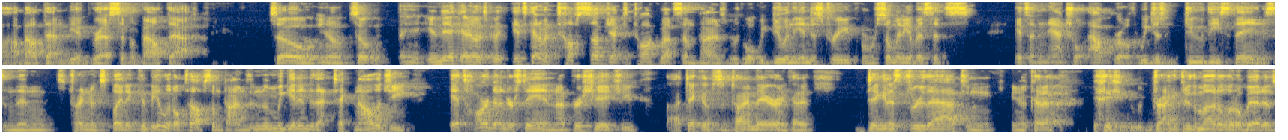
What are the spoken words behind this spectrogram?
uh, about that and be aggressive about that. So, you know, so Nick, I know it's it's kind of a tough subject to talk about sometimes with what we do in the industry. For so many of us, it's it's a natural outgrowth. We just do these things, and then trying to explain it can be a little tough sometimes. And then we get into that technology, it's hard to understand. And I appreciate you uh, taking some time there and kind of digging us through that, and you know, kind of dragging through the mud a little bit of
